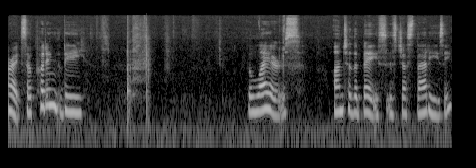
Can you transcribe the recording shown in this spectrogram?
All right, so putting the the layers onto the base is just that easy.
